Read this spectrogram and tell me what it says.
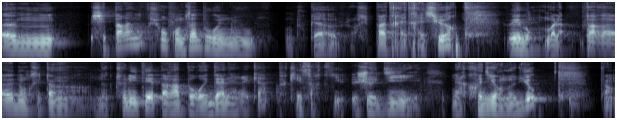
Euh, je sais pas vraiment si on compte ça pour une news. En tout cas, j'en suis pas très très sûr. Mais bon, voilà. Euh, donc c'est un, une actualité par rapport au dernier récap qui est sorti jeudi et mercredi en audio. Enfin,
